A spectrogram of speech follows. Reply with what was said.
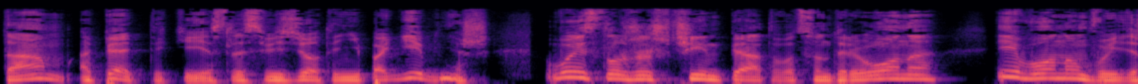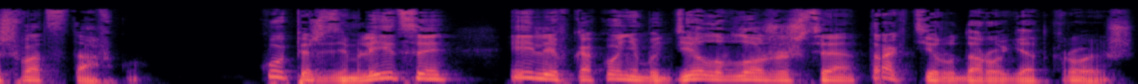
Там, опять-таки, если свезет и не погибнешь, выслужишь чин пятого центуриона и воном выйдешь в отставку. Купишь землицы или в какое-нибудь дело вложишься, трактиру дороги откроешь.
